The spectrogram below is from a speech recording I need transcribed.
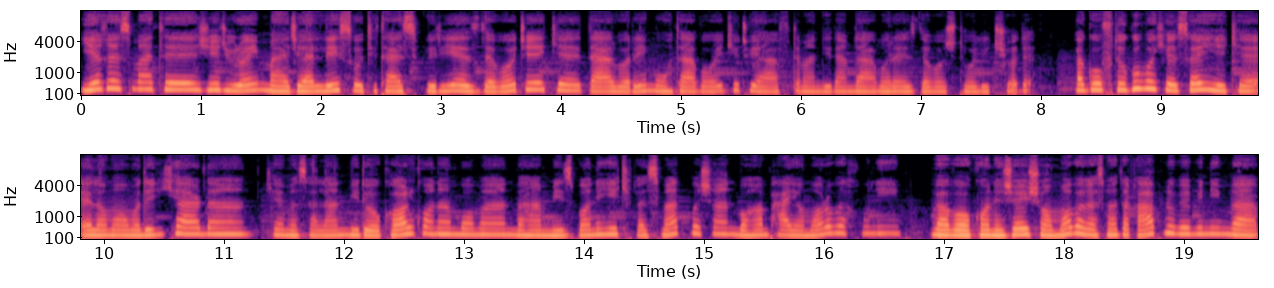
یه قسمتش یه جورایی مجله صوتی تصویری ازدواجه که درباره محتوایی که توی هفته من دیدم درباره ازدواج تولید شده. و گفتگو با کسایی که اعلام آمادگی کردن که مثلا video call کنن با من و هم میزبان یک قسمت باشن با هم پیاما رو بخونیم و واکنش های شما به قسمت قبل رو ببینیم و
